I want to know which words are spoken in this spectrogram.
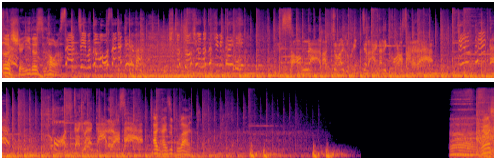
二选一的时候了。 3チームとも押さなければきっと投票の時みたいにそんな甘っちょろいこと言ってる間に殺される俊平君押してくれカルロス按还是不按？呃，没关系，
